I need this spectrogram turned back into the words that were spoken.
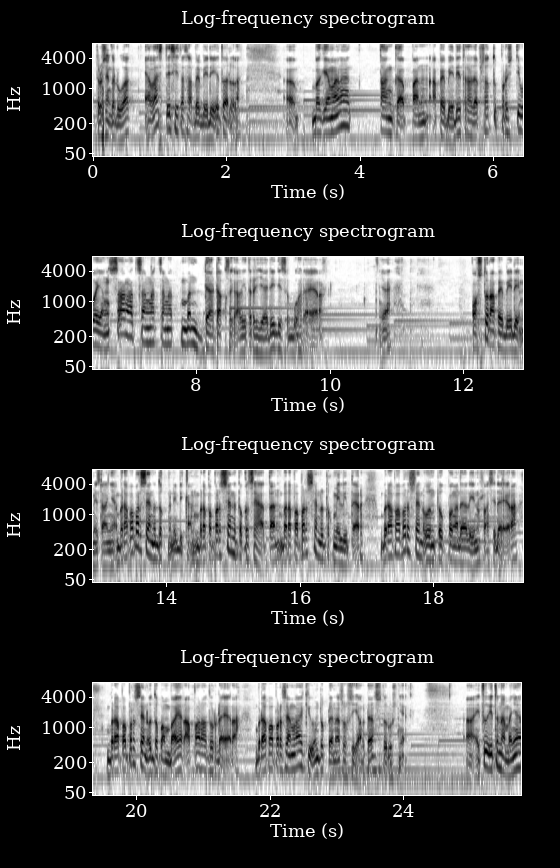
Terus yang kedua, elastisitas APBD itu adalah uh, bagaimana tanggapan APBD terhadap satu peristiwa yang sangat sangat sangat mendadak sekali terjadi di sebuah daerah. Ya postur APBD misalnya berapa persen untuk pendidikan, berapa persen untuk kesehatan, berapa persen untuk militer, berapa persen untuk pengendali inflasi daerah, berapa persen untuk membayar aparatur daerah, berapa persen lagi untuk dana sosial dan seterusnya. Nah, itu itu namanya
